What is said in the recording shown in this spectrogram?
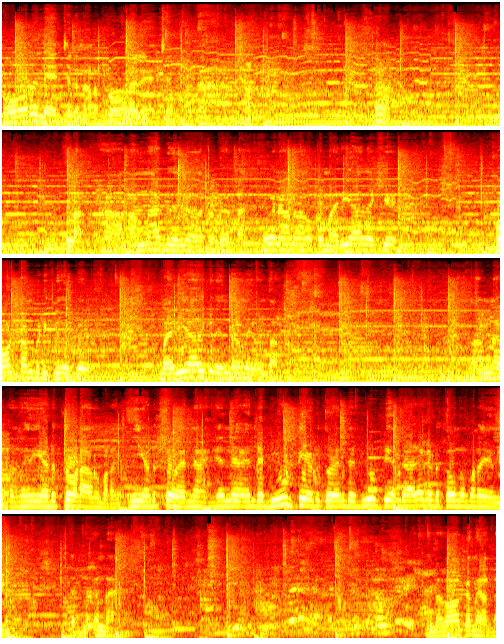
കോറ ലേഞ്ചൽ എന്നാണ് കോറ ലേഞ്ചൽ ആ. ആ. കൊള്ളാം. നന്നായിട്ട് തന്നെ വന്നിട്ടുണ്ട് കേട്ടോ. ഇവനാണ് നമുക്ക് മര്യാദയ്ക്ക് ഫോട്ടം പിടിക്കുന്നതൊക്കെ. മര്യാദയ്ക്ക് നിന്നാണ് വേണ്ട. നന്നായിട്ട് നീ എടുത്തോടാന്ന് പറഞ്ഞു. നീ എടുത്തോ എന്നെ എന്നെ എന്റെ ബ്യൂട്ടി എടുത്തോ. എന്റെ ബ്യൂട്ടി എന്റെ അഴകെടുത്തോ എന്ന് പറയുന്നു. നോക്കുന്ന കണ്ട?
